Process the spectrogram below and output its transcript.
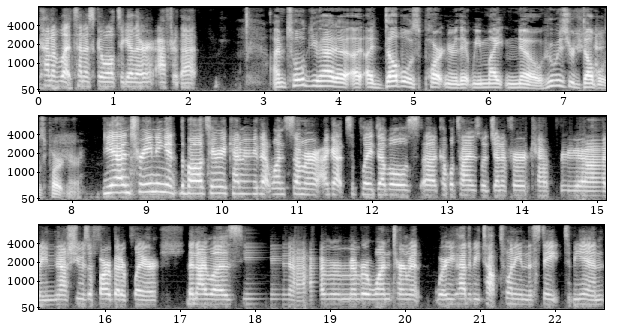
kind of let tennis go altogether after that. I'm told you had a, a, doubles partner that we might know. Who was your doubles partner? Yeah, in training at the Bollettieri Academy that one summer, I got to play doubles uh, a couple times with Jennifer Capriati. Now she was a far better player than I was. You know, I remember one tournament where you had to be top 20 in the state to be in,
